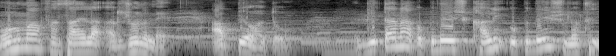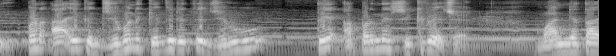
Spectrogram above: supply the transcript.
મોહમાં ફસાયેલા અર્જુનને આપ્યો હતો. ગીતાના ઉપદેશ ખાલી ઉપદેશ નથી, પણ આ એક જીવન કેવી રીતે જીવવું તે આપણને શીખવે છે. માન્યતા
